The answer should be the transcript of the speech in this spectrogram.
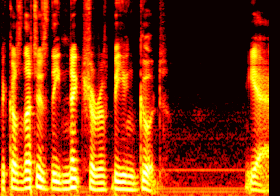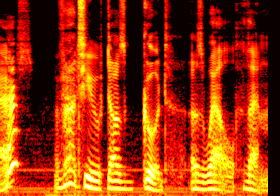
because that is the nature of being good. Yes? Virtue does good as well, then.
